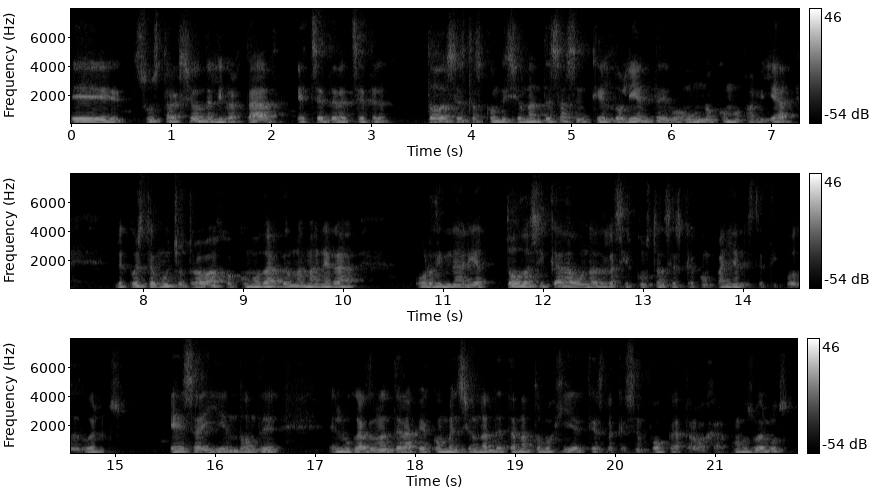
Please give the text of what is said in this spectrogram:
eh, sustracción de libertad, etcétera, etcétera, todas estas condicionantes hacen que el doliente o uno como familiar le cueste mucho trabajo acomodar de una manera ordinaria todas y cada una de las circunstancias que acompañan este tipo de duelos. Es ahí en donde, en lugar de una terapia convencional de tanatología, que es la que se enfoca a trabajar con los duelos,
